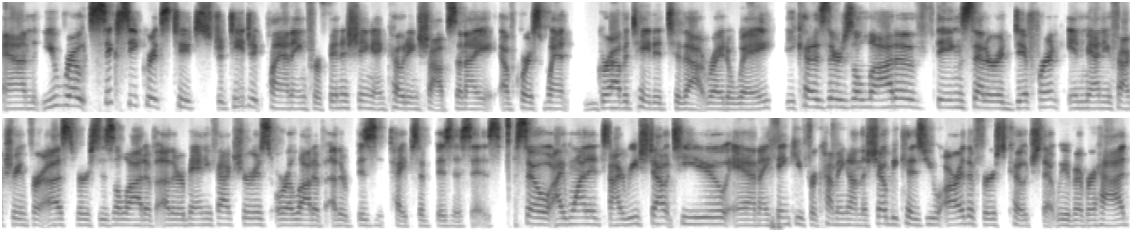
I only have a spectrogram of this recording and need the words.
And you wrote six secrets to strategic planning for finishing and coating shops. And I, of course, went gravitated to that right away because there's a lot of things that are different in manufacturing for us versus a lot of other manufacturers or a lot of other business types of businesses. So I wanted, I reached out to you and and I thank you for coming on the show because you are the first coach that we've ever had.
